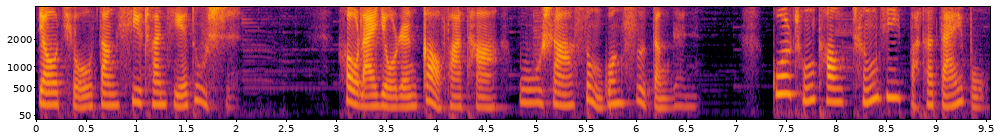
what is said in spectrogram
要求当西川节度使。后来有人告发他诬杀宋光嗣等人，郭崇韬乘机把他逮捕，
